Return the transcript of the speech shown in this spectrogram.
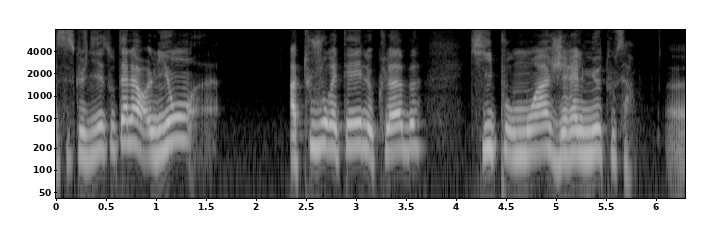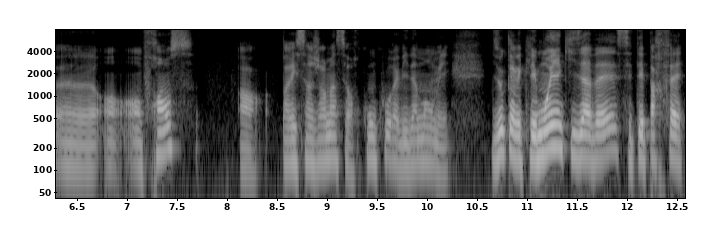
c'est ce que je disais tout à l'heure, Lyon a toujours été le club qui, pour moi, gérait le mieux tout ça. Euh, en, France, alors Paris Saint-Germain, c'est hors concours évidemment, mais disons qu'avec les moyens qu'ils avaient, c'était parfait.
